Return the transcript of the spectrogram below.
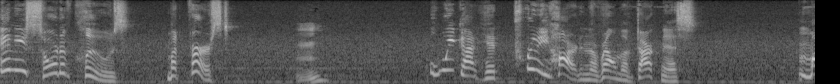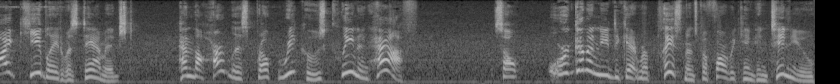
any sort of clues. But first, Hmm? we got hit pretty hard in the realm of darkness. My Keyblade was damaged, and the Heartless broke Riku's clean in half. So, we're gonna need to get replacements before we can continue.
